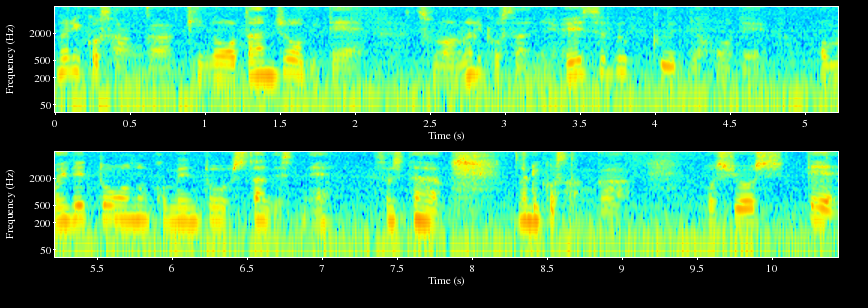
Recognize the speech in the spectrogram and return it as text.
のりこさんが昨日誕生日でそののりこさんに Facebook の方でおめでとうのコメントをしたんですね。そしたらのりこさんが星を知って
